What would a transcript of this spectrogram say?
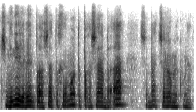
שמיני לבין פרשת אחרי מות, הפרשה הבאה, שבת שלום לכולם.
